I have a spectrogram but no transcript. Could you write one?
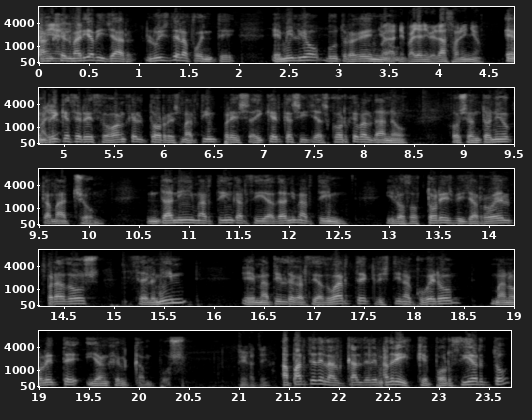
Ángel María Villar, Luis de la Fuente, Emilio Butragueño, Vaya, vaya nivelazo, niño. Enrique Cerezo, Ángel Torres, Martín Presa, Iker Casillas, Jorge Valdano, José Antonio Camacho, Dani Martín García, Dani Martín y los doctores Villarroel Prados, Celemín, eh, Matilde García Duarte, Cristina Cubero, Manolete y Ángel Campos. Fíjate. Aparte del alcalde de Madrid, que por cierto,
